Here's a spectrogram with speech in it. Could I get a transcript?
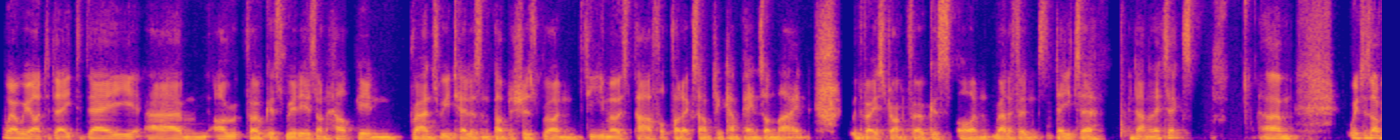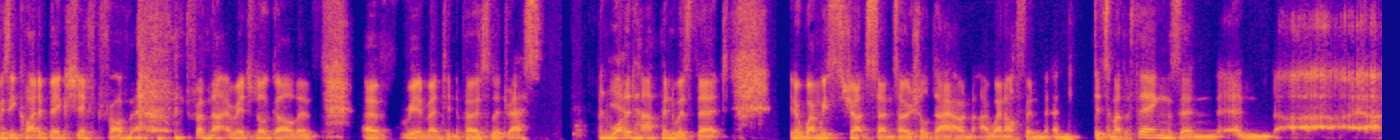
where we are today. Today, um, our focus really is on helping brands, retailers, and publishers run the most powerful product sampling campaigns online with a very strong focus on relevance, data, and analytics. Um, which is obviously quite a big shift from from that original goal of of reinventing the postal address. And yeah. what had happened was that you know, when we shut Send Social down, I went off and, and did some other things, and and uh,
